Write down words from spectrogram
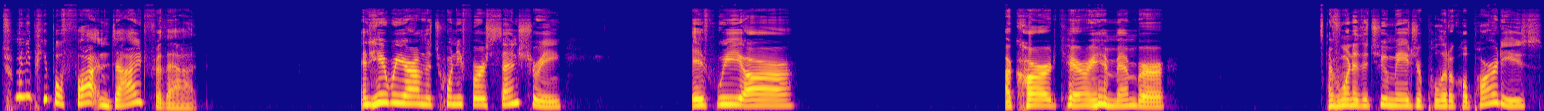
Too many people fought and died for that. And here we are in the 21st century. If we are a card carrying member of one of the two major political parties,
